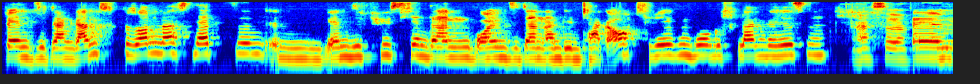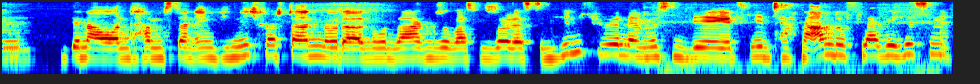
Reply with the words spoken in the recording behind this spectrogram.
wenn sie dann ganz besonders nett sind, in Gänsefüßchen, dann wollen sie dann an dem Tag auch die Regenbogenflagge hissen. Ach so. Ähm, mhm. Genau, und haben es dann irgendwie nicht verstanden oder nur sagen sowas, wie soll das denn hinführen? Dann müssen wir jetzt jeden Tag eine andere Flagge hissen.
